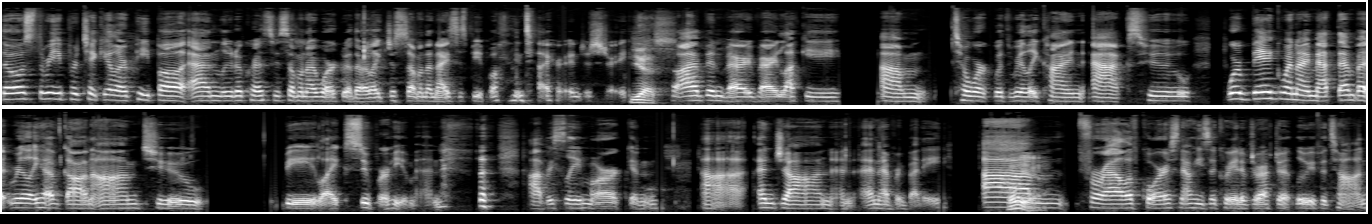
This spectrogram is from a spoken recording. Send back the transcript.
those three particular people and Ludacris, who's someone I worked with, are like just some of the nicest people in the entire industry. Yes. So I've been very, very lucky um, to work with really kind acts who were big when I met them, but really have gone on to be like superhuman. Obviously, Mark and uh, and John and and everybody. Um, Oh, yeah. Pharrell, of course. Now he's a creative director at Louis Vuitton.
